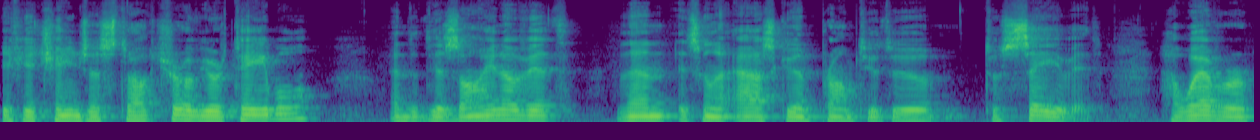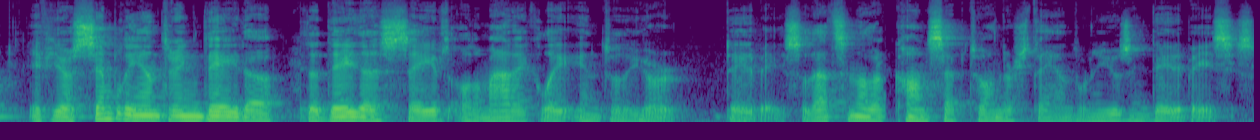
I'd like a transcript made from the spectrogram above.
if you change the structure of your table and the design of it, then it's going to ask you and prompt you to, to save it. However, if you're simply entering data, the data is saved automatically into your database. So that's another concept to understand when using databases.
